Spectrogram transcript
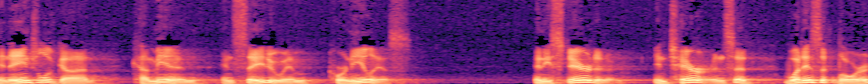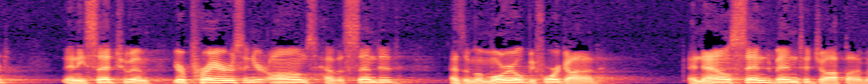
an angel of God come in and say to him, Cornelius. And he stared at him in terror and said, What is it, Lord? And he said to him, Your prayers and your alms have ascended as a memorial before God. And now send men to Joppa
